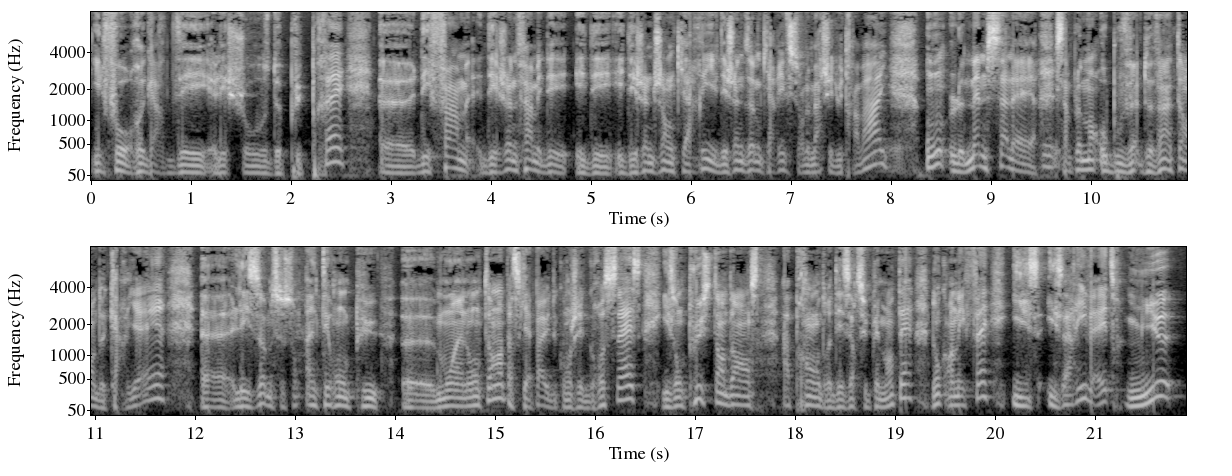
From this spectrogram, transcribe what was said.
il faut regarder les choses de plus près. Euh, des femmes, des jeunes femmes et des, et des, et des jeunes gens qui arrivent, des jeunes hommes qui arrivent sur le marché du travail ont le même salaire. Simplement, au bout de 20 ans de carrière, euh, les hommes se sont interrompus euh, moins longtemps parce qu'il n'y a pas eu de congé de grossesse. ils ont plus tendance à prendre des heures supplémentaires. Donc en effet, ils, ils arrivent à être mieux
